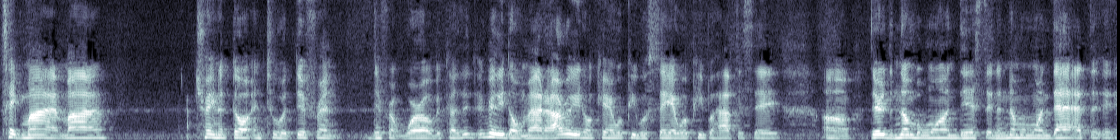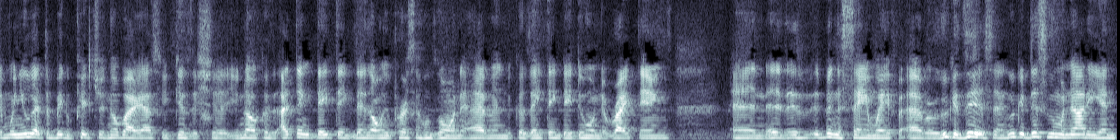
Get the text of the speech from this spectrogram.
take my my train of thought into a different different world because it, it really don't matter. I really don't care what people say or what people have to say. Um, they're the number one this, they're the number one that. The, and when you look at the bigger picture, nobody actually gives a shit, you know, because I think they think they're the only person who's going to heaven because they think they're doing the right things. And it, has it, been the same way forever. Look at this and look at this Illuminati and,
